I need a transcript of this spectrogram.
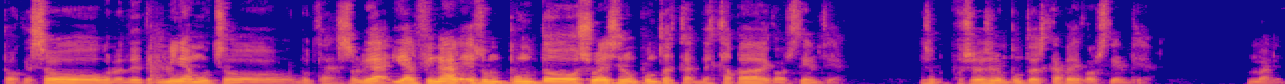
porque eso, bueno, determina mucho, la sexualidad y al final es un punto, suele ser un punto de escapada de conciencia. Es un- pues suele ser un punto de escape de conciencia. ¿Vale?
